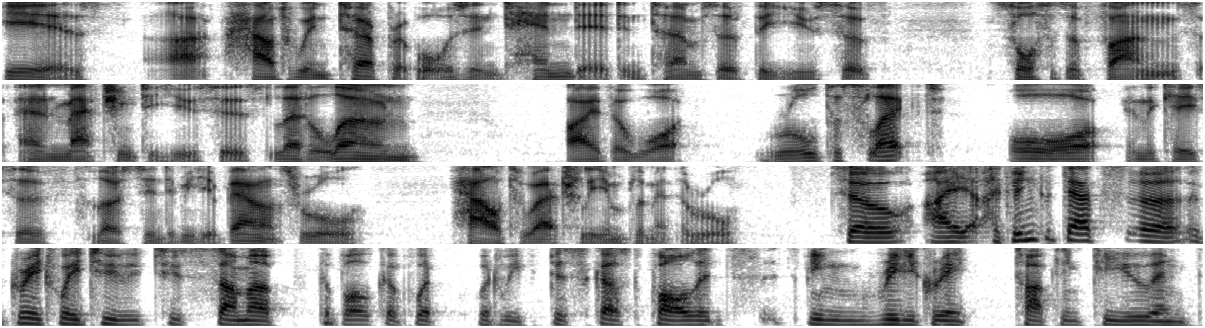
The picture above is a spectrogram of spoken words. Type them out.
is, uh, how to interpret what was intended in terms of the use of sources of funds and matching to uses, let alone either what rule to select or, in the case of lowest intermediate balance rule, how to actually implement the rule. So I, I think that that's a, great way to to sum up the bulk of what, what we've discussed, Paul. It's it's been really great talking to you and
